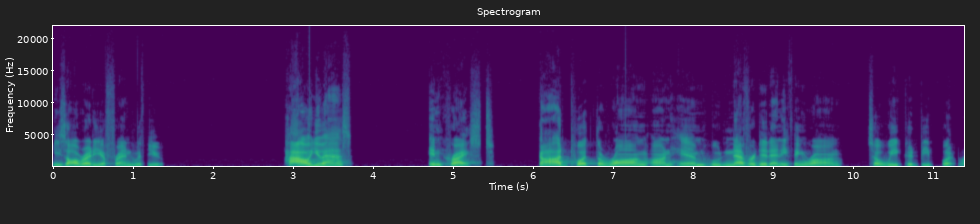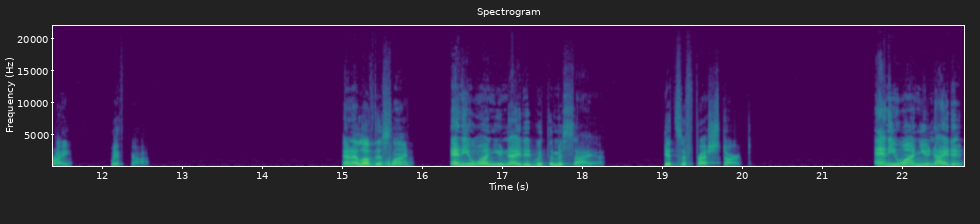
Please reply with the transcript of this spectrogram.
He's already a friend with you. How, you ask? In Christ. God put the wrong on him who never did anything wrong so we could be put right with God. And I love this line anyone united with the Messiah gets a fresh start. Anyone united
